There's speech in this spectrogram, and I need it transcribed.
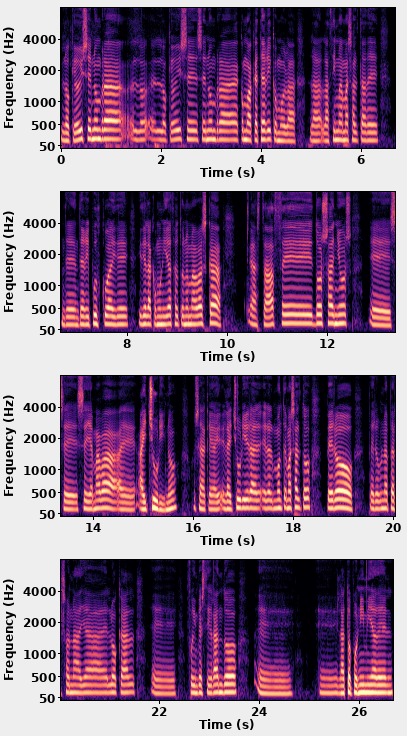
lo que hoy se nombra lo, que hoy se, se, nombra como Acategui como la, la, cima más alta de, de, Guipúzcoa y de, y de la comunidad autónoma vasca hasta hace dos años eh, se, se, llamaba eh, Aichuri, ¿no? O sea que el Aichuri era, era, el monte más alto, pero, pero una persona ya local eh, fue investigando eh, la toponimia del,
